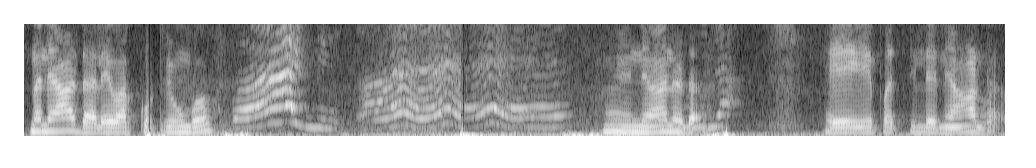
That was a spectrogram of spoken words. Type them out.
എന്നാ ഞാൻ ഇടാലേ വർക്കൗട്ടിന് മുമ്പോ. ഞാനിടാം. ഏ പറ്റില്ല ഞാൻ ഇടാം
